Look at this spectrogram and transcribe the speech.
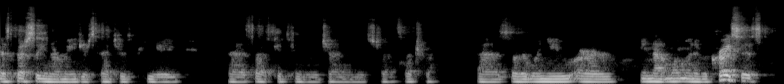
especially in our major centers, PA, uh, Saskatoon, Regina, Jaw, etc. Uh, so that when you are in that moment of a crisis,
